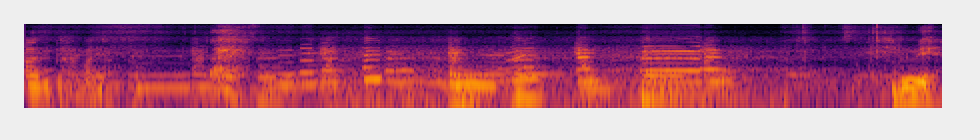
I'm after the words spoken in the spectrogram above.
Az bir hava yap. Hilmi,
